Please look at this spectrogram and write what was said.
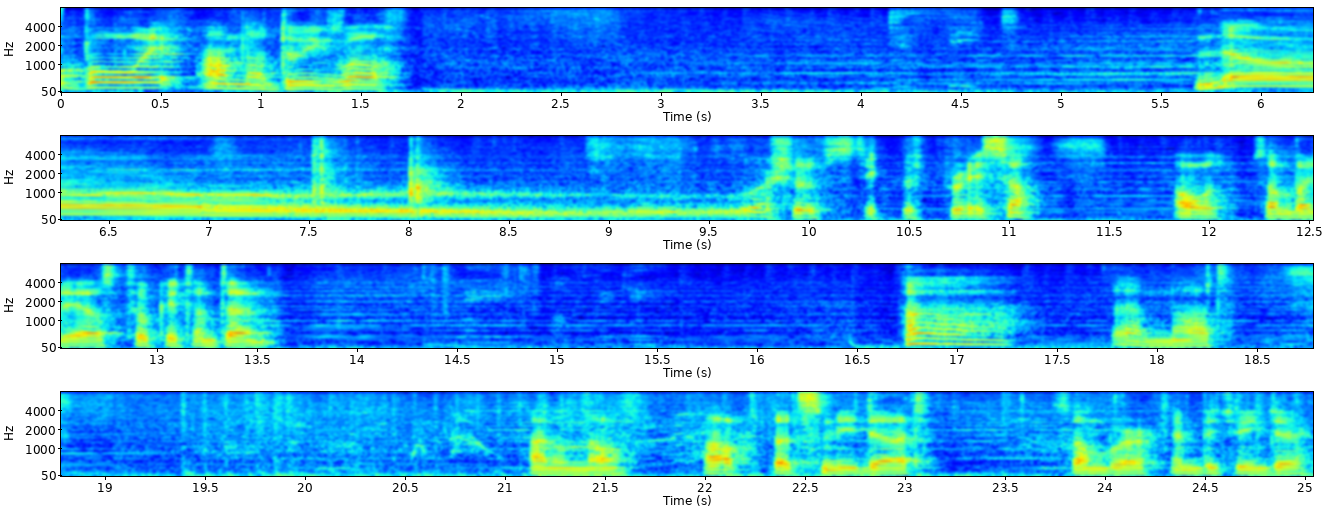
Oh boy, I'm not doing well. No! I should have stick with Bracer. Oh, somebody else took it and then... Ah, then not. I don't know. Up, that's me dead. Somewhere in between there.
